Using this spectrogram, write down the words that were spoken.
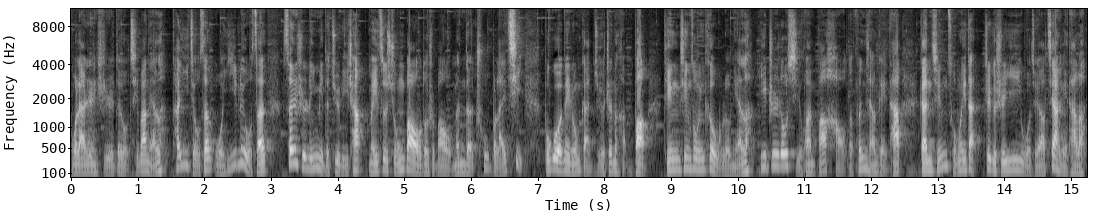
我俩认识得有七八年了，他一九三，我一六三，三十厘米的距离差，每次熊抱都是把我闷得出不来气，不过那种感觉真的很棒。听轻松一刻五六年了，一直都喜欢把好的分享给他，感情从未淡。这个十一我就要嫁给他了，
